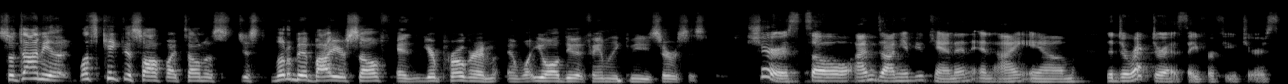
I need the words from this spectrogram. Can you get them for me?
So, Donia, let's kick this off by telling us just a little bit about yourself and your program and what you all do at Family and Community Services. Sure. So, I'm Donia Buchanan, and I am the director at Safer Futures.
